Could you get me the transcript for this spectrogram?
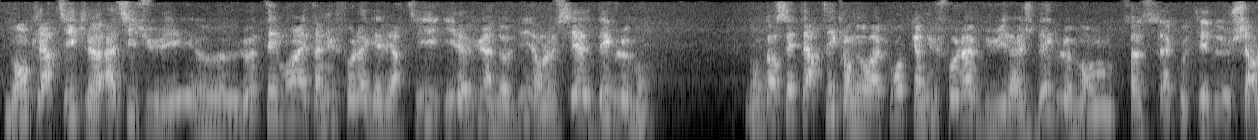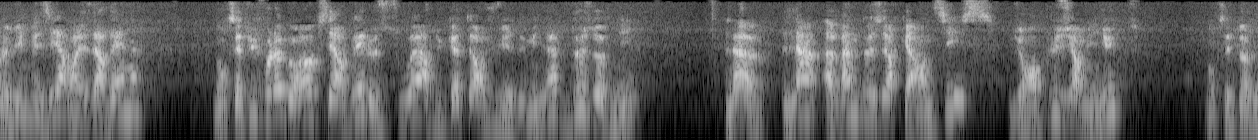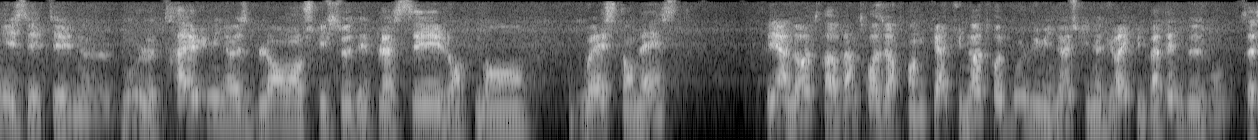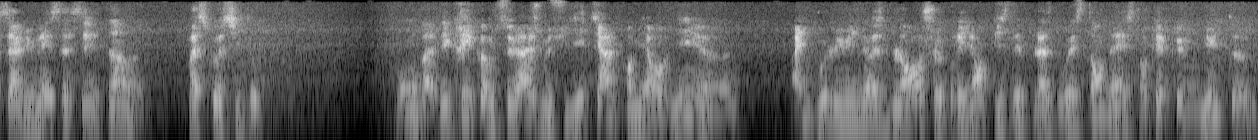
Donc, l'article intitulé euh, Le témoin est un ufologue averti, il a vu un ovni dans le ciel d'Aiglemont. Donc dans cet article, on nous raconte qu'un ufologue du village d'Aiglemont, ça c'est à côté de Charleville-Mézières dans les Ardennes, donc cet ufologue aura observé le soir du 14 juillet 2009 deux ovnis, l'un à 22h46 durant plusieurs minutes. Donc cet ovni c'était une boule très lumineuse blanche qui se déplaçait lentement d'ouest en est et un autre à 23h34, une autre boule lumineuse qui n'a duré qu'une vingtaine de secondes. Ça s'est allumé, ça s'est éteint euh, presque aussitôt. Bon, bah décrit comme cela, je me suis dit tiens, le premier ovni, euh, une boule lumineuse blanche brillante qui se déplace d'ouest en est en quelques minutes, euh,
